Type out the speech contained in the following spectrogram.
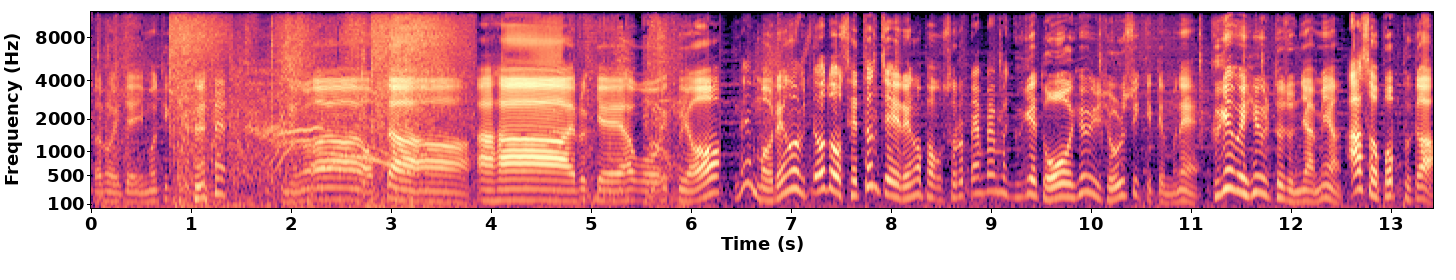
서로 이제 이모티콘. 아, 없다. 아, 아하 이렇게 하고 있고요 근데 뭐 랭업이 떠도 세 턴째 랭업하고 서로 뺑뺑뺑 그게 더 효율이 좋을 수 있기 때문에 그게 왜 효율이 더 좋냐면 아서 버프가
